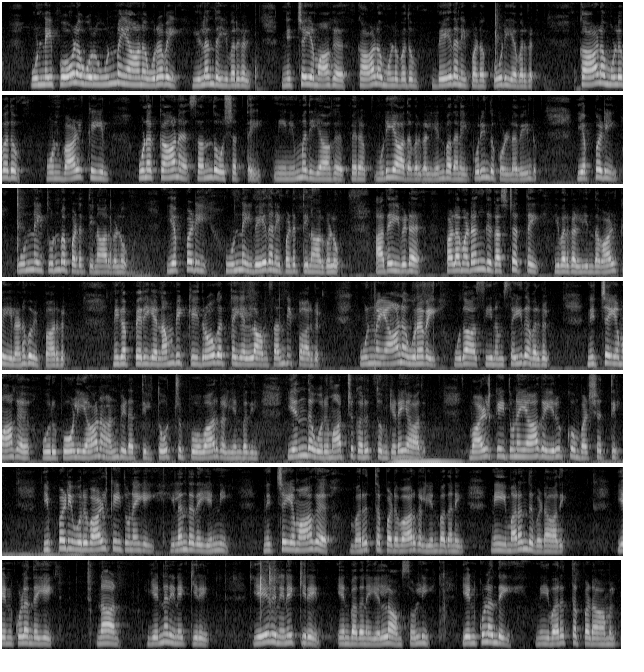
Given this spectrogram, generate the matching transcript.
உன்னை போல ஒரு உண்மையான உறவை இழந்த இவர்கள் நிச்சயமாக காலம் முழுவதும் வேதனைப்படக்கூடியவர்கள். காலம் முழுவதும் உன் வாழ்க்கையில் உனக்கான சந்தோஷத்தை நீ நிம்மதியாக பெற முடியாதவர்கள் என்பதனை புரிந்து கொள்ள வேண்டும். எப்படி உன்னை துன்பப்படுத்தினார்களோ எப்படி உன்னை வேதனைப்படுத்தினார்களோ அதைவிட பல மடங்கு கஷ்டத்தை இவர்கள் இந்த வாழ்க்கையில் அனுபவிப்பார்கள். மிகப்பெரிய நம்பிக்கை துரோகத்தை எல்லாம் சந்திப்பார்கள். உண்மையான உறவை உதாசீனம் செய்தவர்கள் நிச்சயமாக ஒரு போலியான அன்பிடத்தில் தோற்று போவார்கள் என்பதில் எந்த ஒரு மாற்று கருத்தும் கிடையாது. வாழ்க்கை துணையாக இருக்கும் பட்சத்தில் இப்படி ஒரு வாழ்க்கை துணையை இழந்ததை எண்ணி நிச்சயமாக வருத்தப்படுவார்கள் என்பதனை நீ மறந்து விடாதே. என் குழந்தையை நான் என்ன நினைக்கிறேன் ஏது நினைக்கிறேன் என்பதனை எல்லாம் சொல்லி என் குழந்தை நீ வருத்தப்படாமல்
